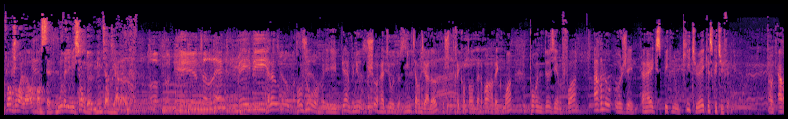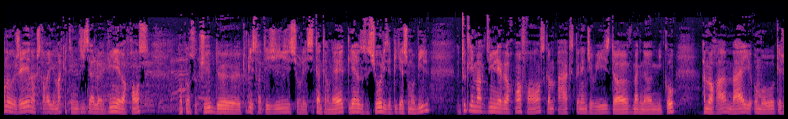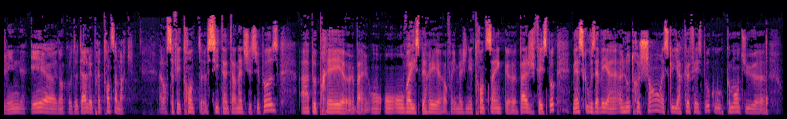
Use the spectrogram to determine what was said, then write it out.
Plongeons alors dans cette nouvelle émission de Minter Dialogue. Hello, bonjour et bienvenue au show radio de Minter Dialogue. Je suis très content d'avoir avec moi pour une deuxième fois Arnaud Auger. Explique-nous qui tu es, qu'est-ce que tu fais? Donc Arnaud Auger, donc je travaille au marketing digital d'Unilever France. Donc on s'occupe de toutes les stratégies sur les sites internet, les réseaux sociaux, les applications mobiles, de toutes les marques d'Unilever en France comme Axe, Ben Jerry's, Dove, Magnum, Miko, Amora, Maille, Homo, Cajoline et euh, donc au total près de 35 marques. Alors ça fait 30 euh, sites internet je suppose, à peu près, euh, ben, on, on, va espérer, enfin imaginer 35 pages Facebook, mais est-ce que vous avez un, autre champ? Est-ce qu'il n'y a que Facebook ou comment tu,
